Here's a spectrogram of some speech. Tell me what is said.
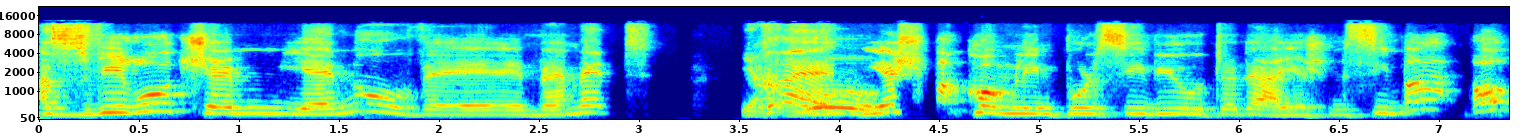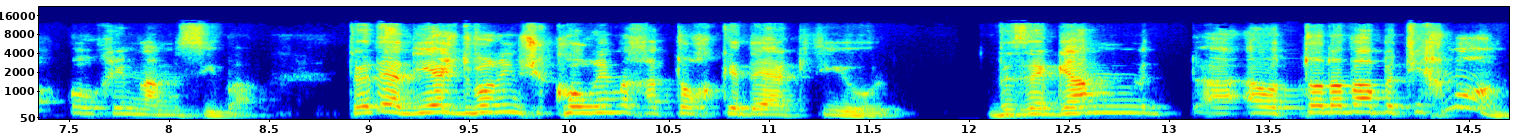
הסבירות שהם ייהנו ובאמת. תראה, יש מקום לאימפולסיביות, אתה יודע, יש מסיבה, או הולכים למסיבה. אתה יודע, יש דברים שקורים לך תוך כדי הטיול, וזה גם אותו דבר בתכנון.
